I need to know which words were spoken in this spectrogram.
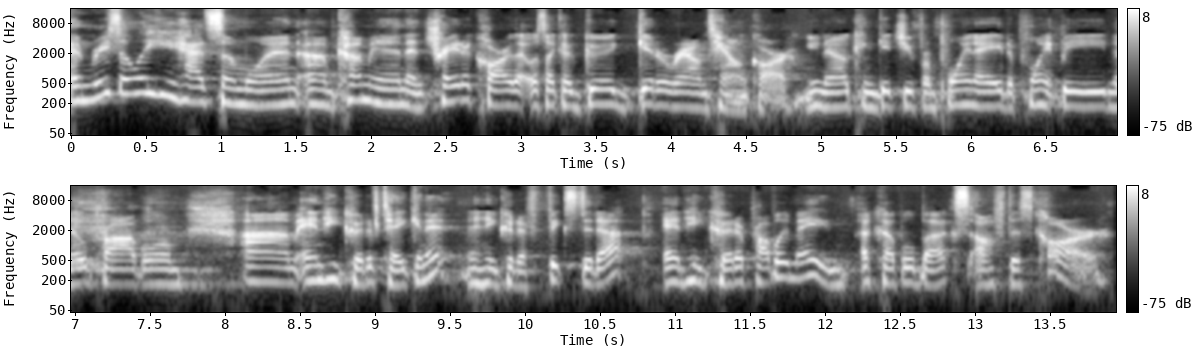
And recently he had someone um, come in and trade a car that was like a good get around town car, you know, can get you from point A to point B, no problem. Um, and he could have taken it and he could have fixed it up and he could have probably made a couple bucks off this car.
